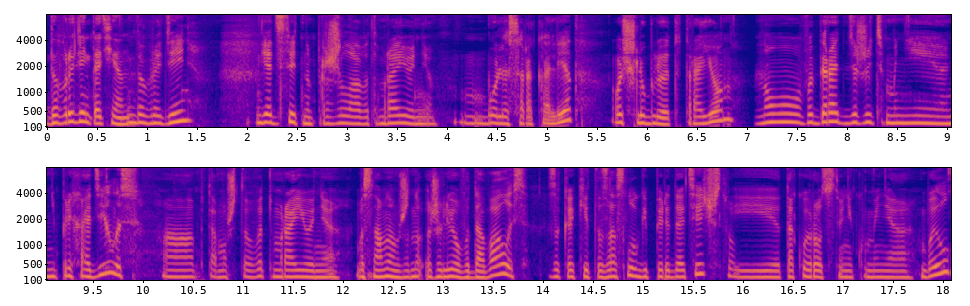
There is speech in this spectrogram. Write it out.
Добрый день, Татьяна. Добрый день. Я действительно прожила в этом районе более 40 лет. Очень люблю этот район. Но выбирать, где жить, мне не приходилось, а, потому что в этом районе в основном жилье выдавалось за какие-то заслуги перед Отечеством. И такой родственник у меня был.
